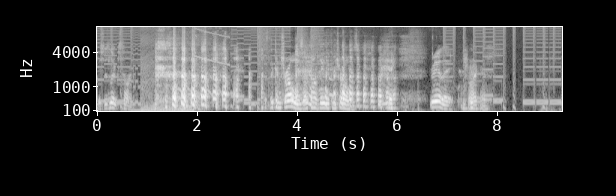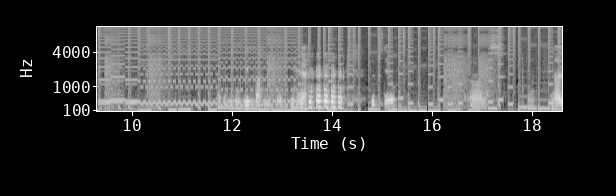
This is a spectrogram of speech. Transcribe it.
This is Luke's time. It's the controls. I can't do the controls. really? Try again. I think you can hear the buttons. But... Yeah. but still. Oh yes. No.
